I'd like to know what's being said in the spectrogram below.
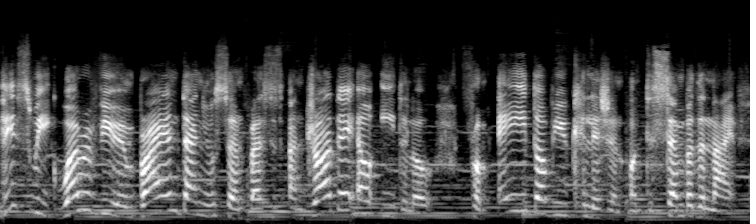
This week, we're reviewing Bryan Danielson versus Andrade El Idolo from AEW Collision on December the 9th.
